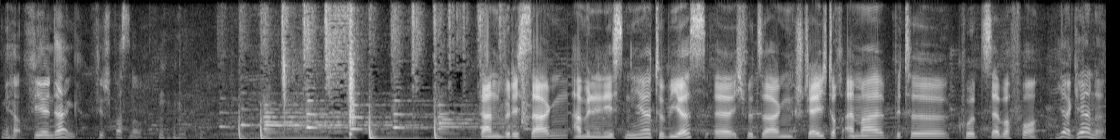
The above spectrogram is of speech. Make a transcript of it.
Ja, vielen Dank. Viel Spaß noch. Dann würde ich sagen, haben wir den nächsten hier, Tobias. Äh, ich würde sagen, stell dich doch einmal bitte kurz selber vor. Ja, gerne.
